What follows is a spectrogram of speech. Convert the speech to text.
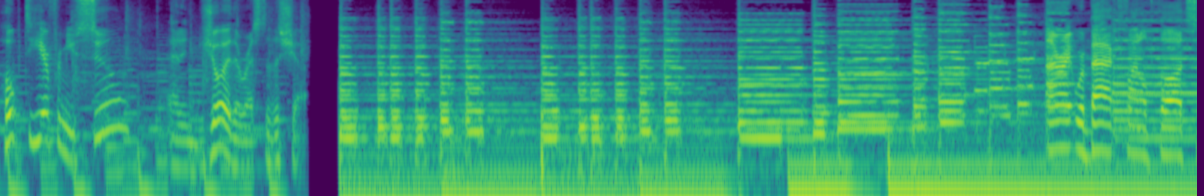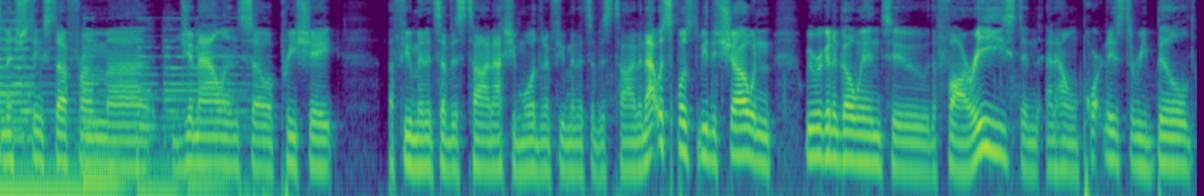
Hope to hear from you soon and enjoy the rest of the show. All right, we're back. Final thoughts, some interesting stuff from uh, Jim Allen. So appreciate a few minutes of his time, actually more than a few minutes of his time. And that was supposed to be the show, and we were going to go into the Far East and, and how important it is to rebuild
